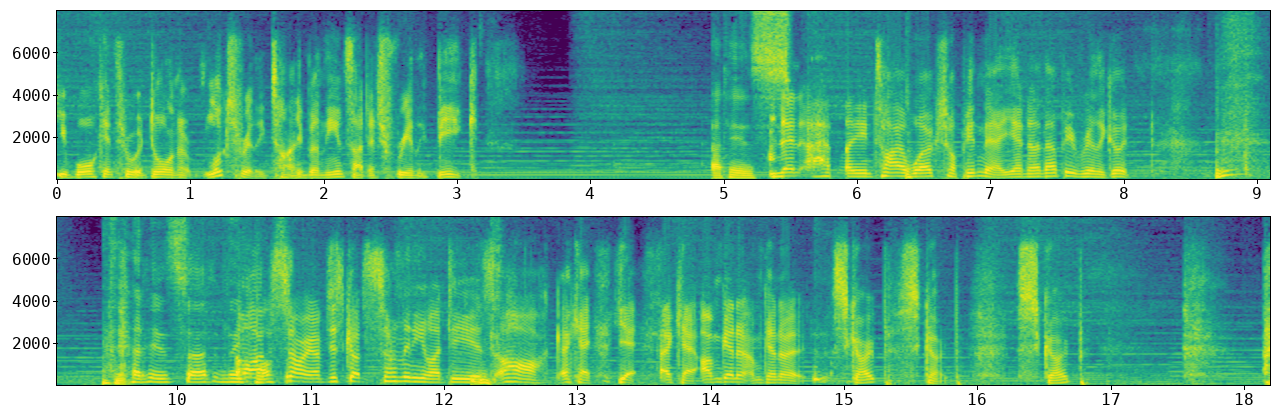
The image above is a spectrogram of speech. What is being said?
you walk in through a door and it looks really tiny, but on the inside it's really big. That is And then I have my entire workshop in there. Yeah, no, that'd be really good. that is certainly Oh, I'm sorry. I've just got so many ideas. Oh, okay. Yeah. Okay. I'm gonna. I'm gonna scope, scope, scope.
